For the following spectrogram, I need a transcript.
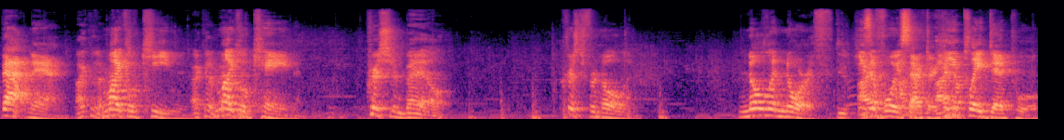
Batman. Michael Keaton. I could Michael. Caine. Christian Bale. Christopher Nolan. Nolan North. Dude, He's a voice I- actor. I he played Deadpool.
